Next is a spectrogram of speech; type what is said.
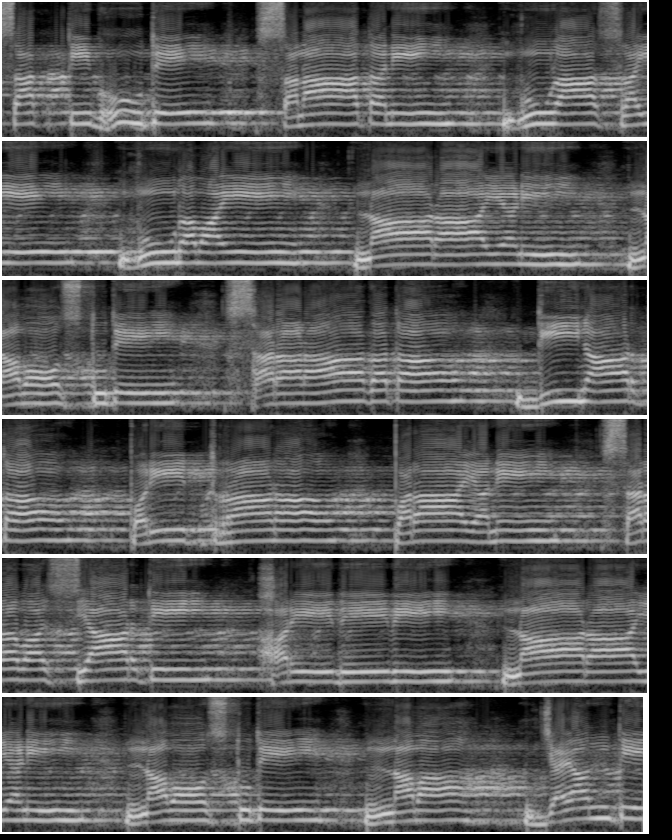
শক্তিভূতে সনাতনী গুণাশ্রয়ে গুণময়ে নারায়ণী নমস্তুতে শরণাগতা দীনার্ত পরিত্রাণ পরায়ণে সর্বস্যার্তি হরে দেবী নারায়ণী নমস্তুতে নমা জয়ন্তী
